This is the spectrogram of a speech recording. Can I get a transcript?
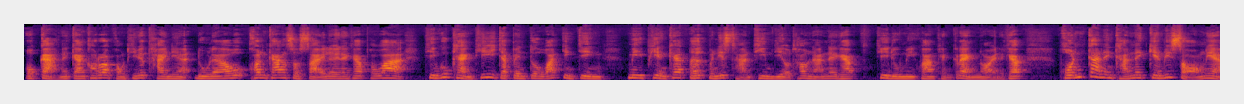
โอกาสในการเข้ารอบของทีมชาติไทยเนี่ยดูแล้วค่อนข้างสดใสเลยนะครับ เพราะว่าทีมคู่แข่งที่จะเป็นตัววัดจริง ๆ มีเพียงแค่เติร์กเมนิสถานทีมเดียวเท่านั้นนะครับ ที่ดูมีความแข็งแกร่งหน่อยนะครับ ผลการแข่งขันในเกมที่2เนี่ย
